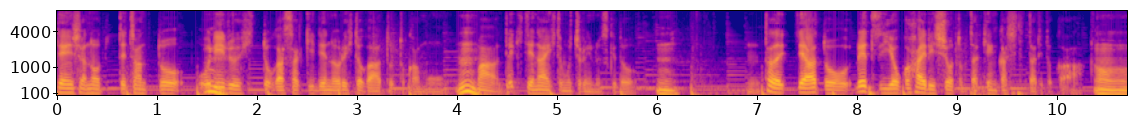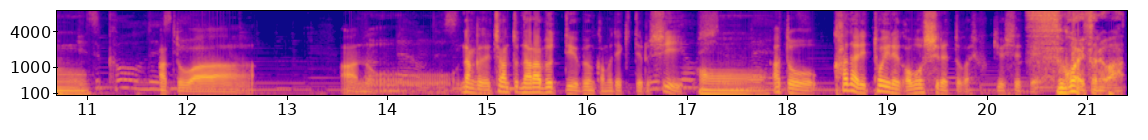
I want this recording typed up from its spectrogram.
電車乗ってちゃんと降りる人が先で乗る人が後とかも、うん。まあできてない人もちろんいるんですけど、うん。うんただ、で、あと、列横入りしようと思ったら喧嘩してたりとか、うん。あとは、あのーなんかね、ちゃんと並ぶっていう文化もできてるし、あと、かなりトイレがウォシュレットが普及してて、すごい、それは。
